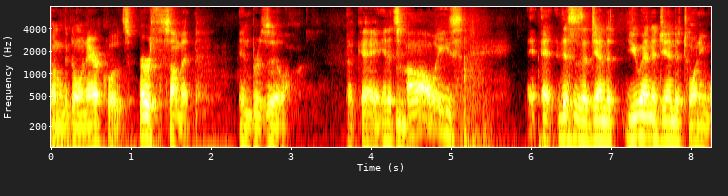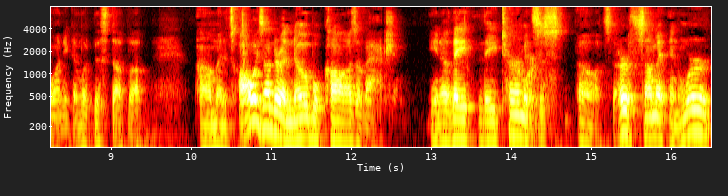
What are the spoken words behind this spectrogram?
I'm doing air quotes, Earth Summit in Brazil. Okay. And it's always, eh, eh, this is Agenda, UN Agenda 21. You can look this stuff up. Um, and it's always under a noble cause of action. You know, they, they term it, oh, it's the Earth Summit, and we're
